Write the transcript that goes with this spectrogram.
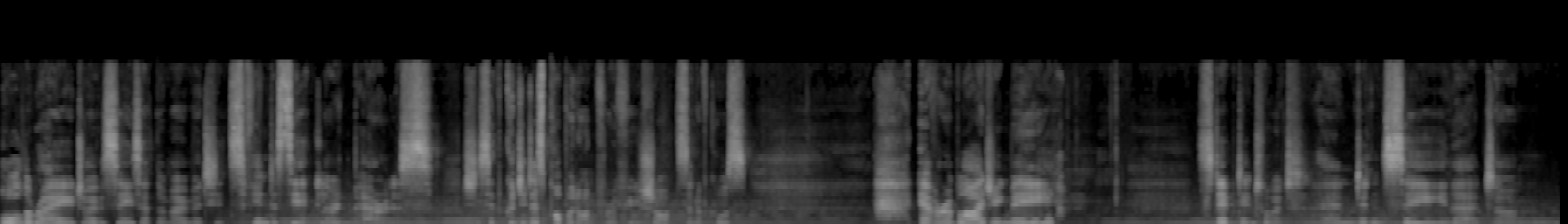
all the rage overseas at the moment. It's fin de siècle in Paris. She said, Could you just pop it on for a few shots? And of course, ever obliging me stepped into it and didn't see that, um,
